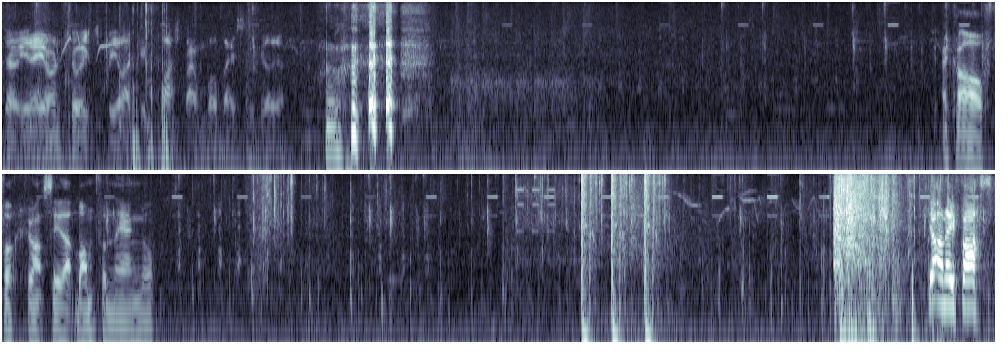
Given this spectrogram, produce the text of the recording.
So, you know you're on 2 HP like a flashbang will basically kill you. I oh fuck, I can't see that bomb from the angle. Get on A fast!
